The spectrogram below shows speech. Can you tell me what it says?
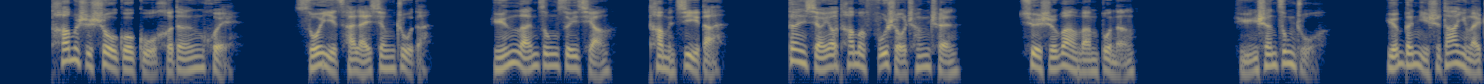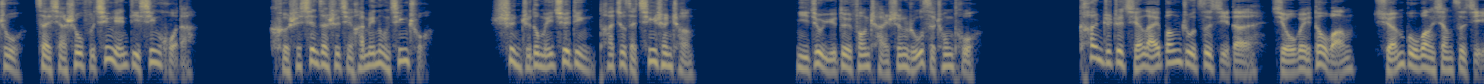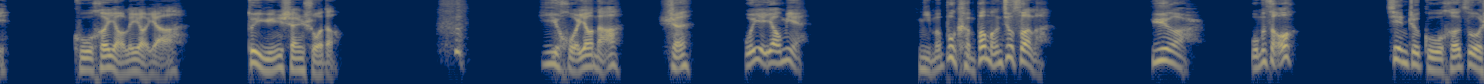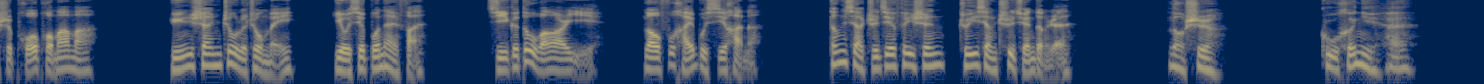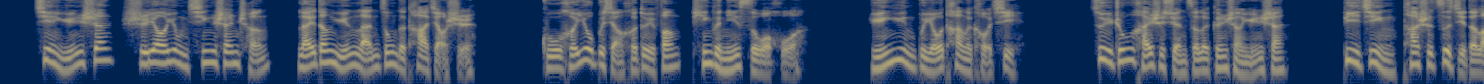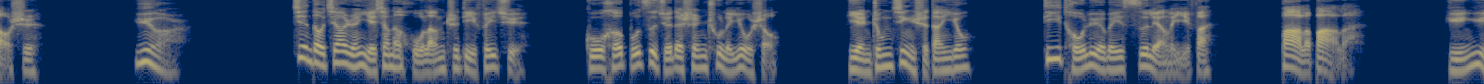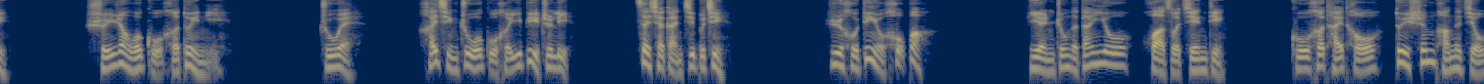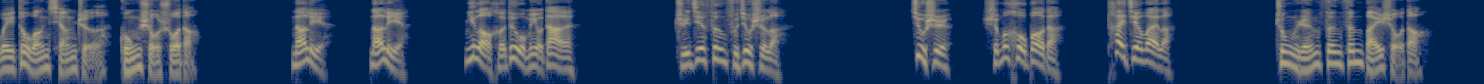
他们是受过古河的恩惠，所以才来相助的。云岚宗虽强，他们忌惮，但想要他们俯首称臣。却是万万不能。云山宗主，原本你是答应来助在下收复青莲地心火的，可是现在事情还没弄清楚，甚至都没确定他就在青山城，你就与对方产生如此冲突。看着这前来帮助自己的九位斗王全部望向自己，古河咬了咬牙，对云山说道：“哼，一伙要拿人，我也要灭。”你们不肯帮忙就算了，云儿，我们走。见着古河做事婆婆妈妈，云山皱了皱眉，有些不耐烦。几个斗王而已，老夫还不稀罕呢。当下直接飞身追向赤犬等人。老师，古河你……见云山是要用青山城来当云岚宗的踏脚石，古河又不想和对方拼个你死我活。云韵不由叹了口气，最终还是选择了跟上云山，毕竟他是自己的老师。韵儿见到家人也向那虎狼之地飞去，古河不自觉地伸出了右手，眼中尽是担忧，低头略微思量了一番，罢了罢了。云韵，谁让我古河对你？诸位，还请助我古河一臂之力，在下感激不尽。日后定有厚报，眼中的担忧化作坚定。古河抬头对身旁的九位斗王强者拱手说道：“哪里哪里，你老何对我们有大恩，直接吩咐就是了。就是什么厚报的，太见外了。”众人纷纷摆手道，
